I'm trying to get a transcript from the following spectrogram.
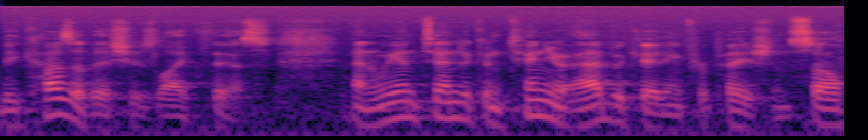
because of issues like this. And we intend to continue advocating for patients. So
